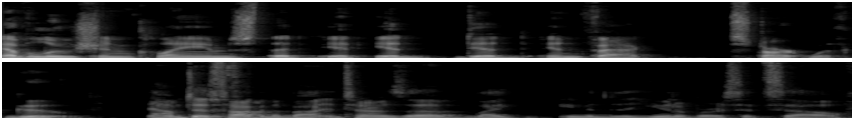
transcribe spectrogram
evolution claims that it, it did, in fact, start with goo. Now I'm just talking about in terms of like even the universe itself.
